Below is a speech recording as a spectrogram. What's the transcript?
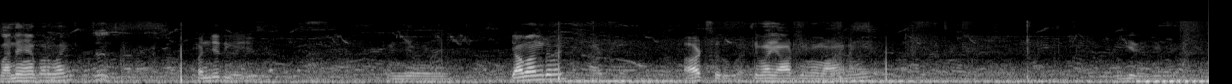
बंधे हैं पर भाई। पंजे दिखाइए। पंजे भाई। क्या मांग रहे भाई? आठ सौ। रुपये तो भाई आठ सौ रुपये मांग रहे हैं। ये देखिए।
